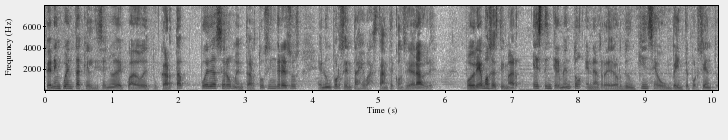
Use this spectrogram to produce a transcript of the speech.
Ten en cuenta que el diseño adecuado de tu carta puede hacer aumentar tus ingresos en un porcentaje bastante considerable. Podríamos estimar este incremento en alrededor de un 15 o un 20%.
